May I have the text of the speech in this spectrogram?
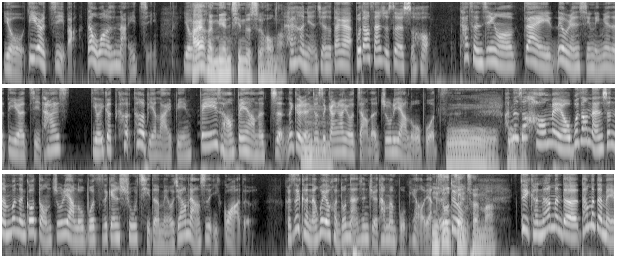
有第二季吧，但我忘了是哪一集，有还很年轻的时候吗，还很年轻的时候，大概不到三十岁的时候，他曾经哦，在六人行里面的第二季，他有一个特特别来宾，非常非常的正，那个人就是刚刚有讲的茱莉亚·罗伯兹。哦，她那时候好美哦，我不知道男生能不能够懂茱莉亚·罗伯兹跟舒淇的美，我觉得他们两个是一挂的。可是可能会有很多男生觉得他们不漂亮，你说嘴唇吗？对，可能他们的他们的美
